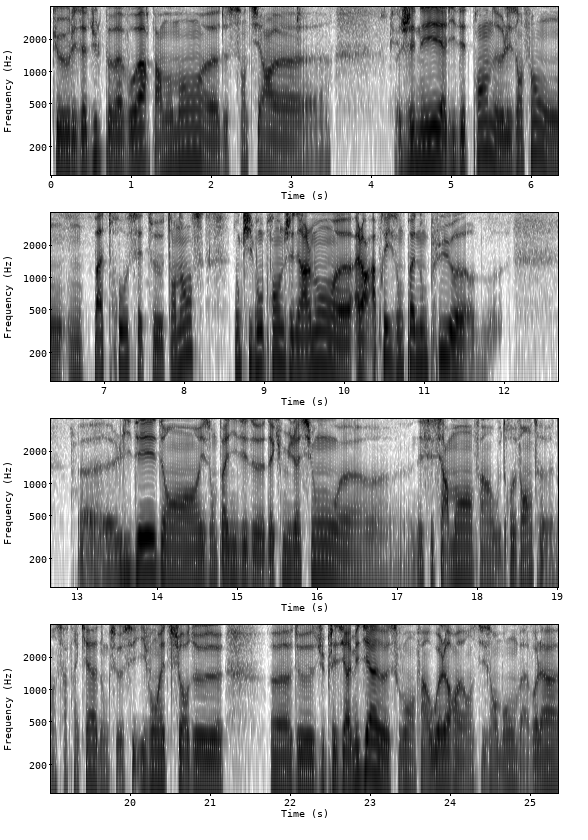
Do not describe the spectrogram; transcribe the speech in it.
que les adultes peuvent avoir par moment euh, de se sentir euh, gênés à l'idée de prendre. Les enfants ont, pas trop cette euh, tendance, donc ils vont prendre généralement. alors après, ils n'ont pas non plus l'idée dans, ils n'ont pas une idée d'accumulation nécessairement, enfin ou de revente dans certains cas. Donc ils vont être sur de euh, du plaisir immédiat euh, souvent. Enfin ou alors euh, en se disant bon bah voilà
